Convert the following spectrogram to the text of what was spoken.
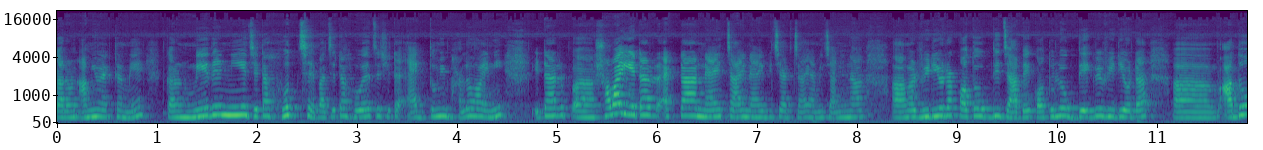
কারণ আমিও একটা মেয়ে। কারণ মেয়েদের নিয়ে যেটা হচ্ছে বা যেটা হয়েছে সেটা একদমই ভালো হয়নি। এটার সবাই এটার একটা ন্যায় চায়, ন্যায় বিচার চায়, আমি জানি না, আমার ভিডিওটা কত অবধি যাবে, কত লোক দেখবে ভিডিওটা আদৌ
